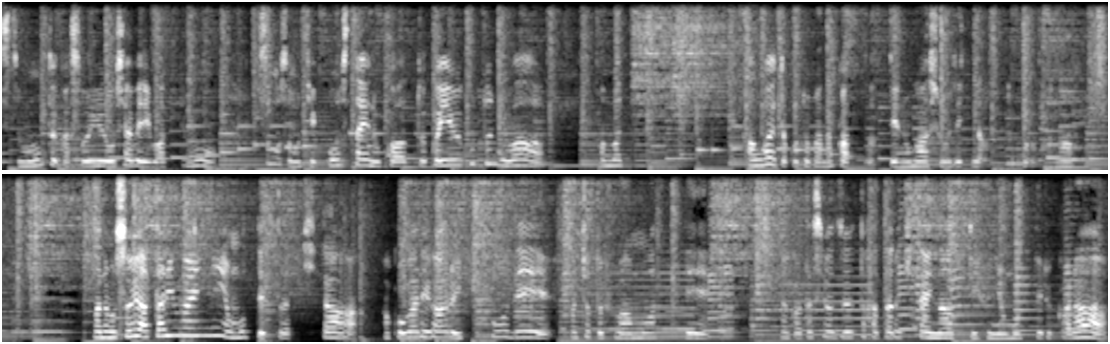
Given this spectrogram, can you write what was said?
質問というかそういうおしゃべりはあってもそもそも結婚したいのかとかいうことにはあんま考えたことがなかったっていうのが正直なところかな。まあでもそういう当たり前に思ってきた憧れがある一方で、まあ、ちょっと不安もあって、なんか私はずっと働きたいなっていうふうに思ってるから、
